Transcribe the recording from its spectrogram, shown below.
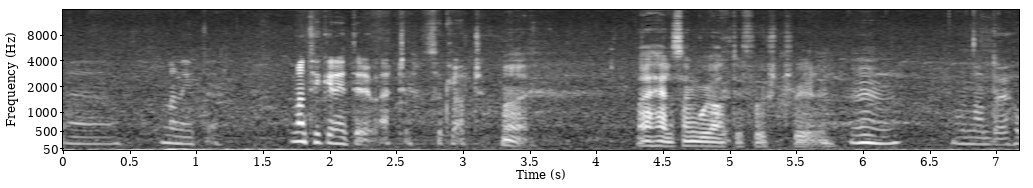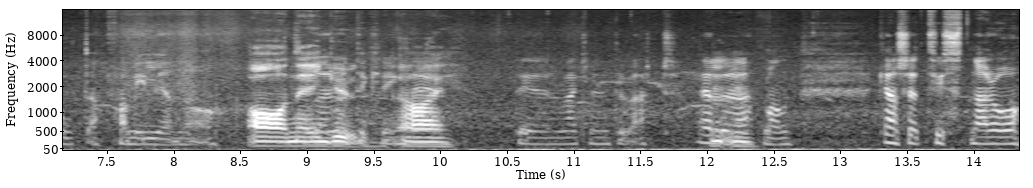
Eh, man, inte, man tycker inte det är värt det såklart. nej. nej. Hälsan går ju alltid först, så är det. Mm. När man börjar hota familjen och Ja, nej gud. omkring. Nej. det är verkligen inte värt. Eller Mm-mm. att man kanske tystnar och,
